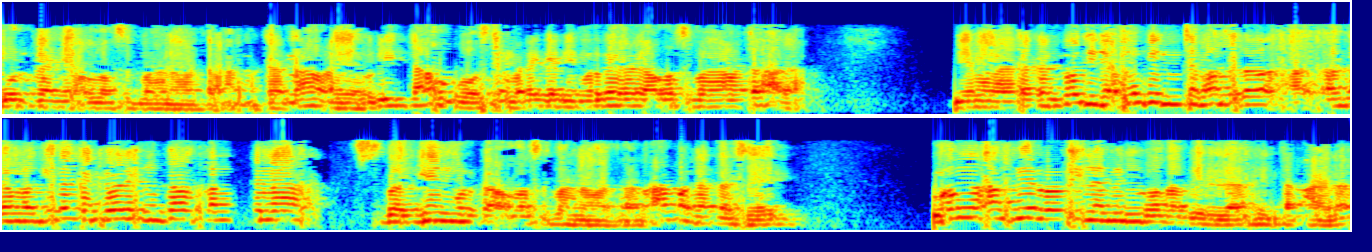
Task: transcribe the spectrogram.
murkanya Allah Subhanahu wa taala. Karena orang Yahudi tahu bahwa mereka dimurkai oleh Allah Subhanahu wa taala. Dia mengatakan kau tidak mungkin bisa masuk agama kita kecuali engkau kena sebagian murka Allah Subhanahu wa taala. Apa kata ma afiru ila min ghadabillah ta'ala.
